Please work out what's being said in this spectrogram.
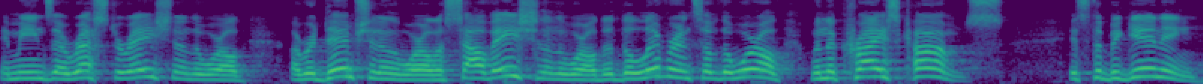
It means a restoration of the world, a redemption of the world, a salvation of the world, a deliverance of the world. When the Christ comes, it's the beginning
